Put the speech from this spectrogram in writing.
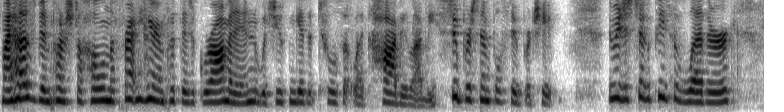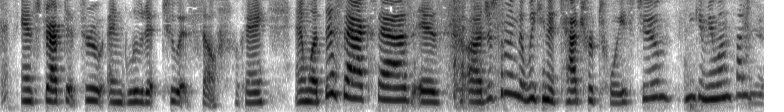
my husband punched a hole in the front here and put this grommet in, which you can get the tools at, like, Hobby Lobby. Super simple, super cheap. Then we just took a piece of leather and strapped it through and glued it to itself, okay? And what this acts as is uh, just something that we can attach her toys to. Can you give me one, son?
